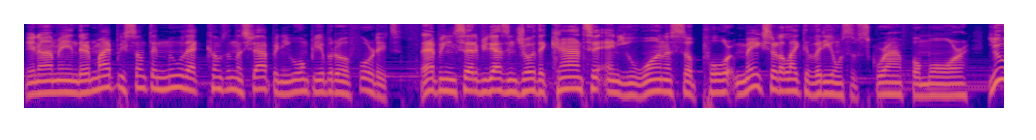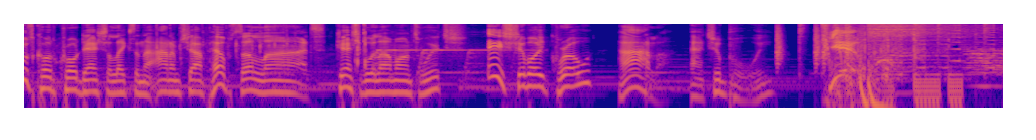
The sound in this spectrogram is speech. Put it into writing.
you know what I mean? There might be something new that comes in the shop and you won't be able to afford it. That being said, if you guys enjoy the content and you want to support, make sure to like the video and subscribe for more. Use code KROW-LX in the item shop, helps a lot. Catch your boy live on Twitch. It's your boy KROW. Holla at your boy. Yeah!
